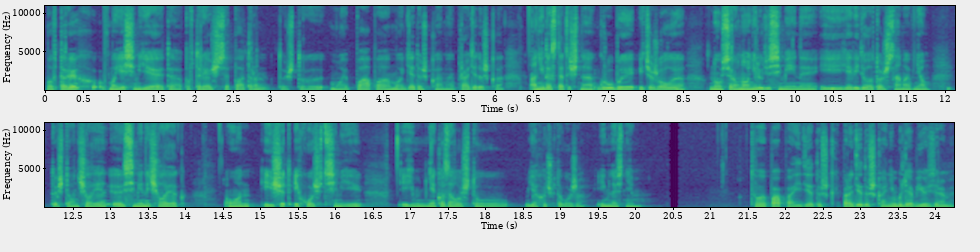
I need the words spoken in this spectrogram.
Во-вторых, в моей семье это повторяющийся паттерн, то, что мой папа, мой дедушка, мой прадедушка, они достаточно грубые и тяжелые, но все равно они люди семейные, и я видела то же самое в нем, то, что он человек, э, семейный человек, он ищет и хочет семьи. И мне казалось, что я хочу того же именно с ним. Твой папа и дедушка, и прадедушка, они были абьюзерами?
